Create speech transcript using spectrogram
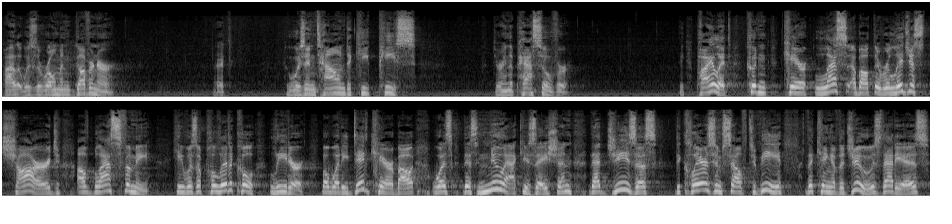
Pilate was the Roman governor that, who was in town to keep peace during the Passover. Pilate couldn't care less about the religious charge of blasphemy. He was a political leader, but what he did care about was this new accusation that Jesus declares himself to be the king of the Jews, that is,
